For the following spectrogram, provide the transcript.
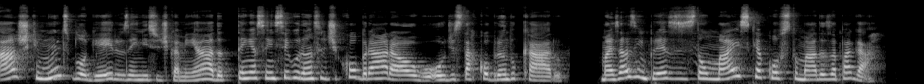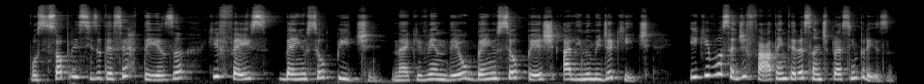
Acho que muitos blogueiros em início de caminhada têm essa insegurança de cobrar algo ou de estar cobrando caro mas as empresas estão mais que acostumadas a pagar. Você só precisa ter certeza que fez bem o seu pitch, né? que vendeu bem o seu peixe ali no Media Kit e que você de fato é interessante para essa empresa.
